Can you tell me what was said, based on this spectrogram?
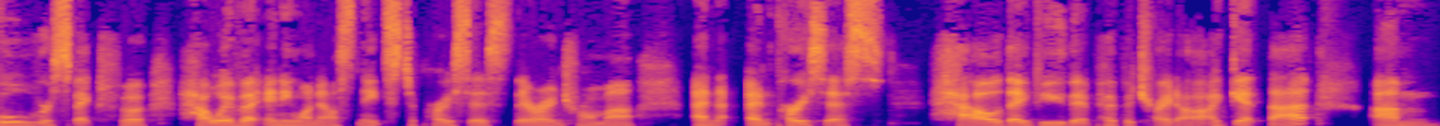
full respect for however anyone else needs to process their own trauma and and process how they view their perpetrator. I get that. Um,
